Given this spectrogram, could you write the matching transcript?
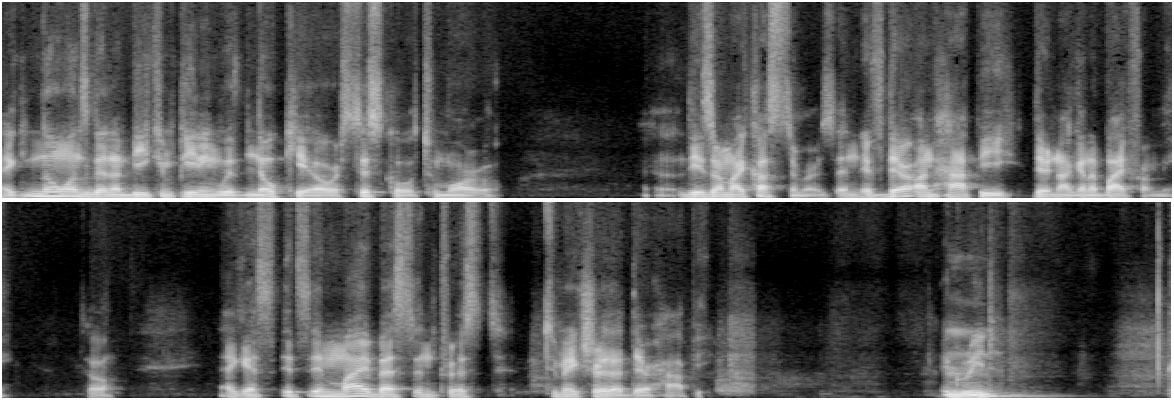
Like no one's gonna be competing with Nokia or Cisco tomorrow uh, these are my customers and if they're unhappy they're not going to buy from me so i guess it's in my best interest to make sure that they're happy agreed mm-hmm.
